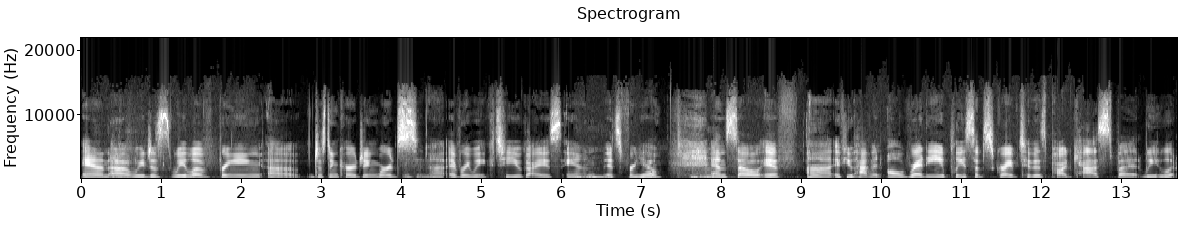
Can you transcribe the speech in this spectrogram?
and uh, we just we love bringing uh, just encouraging words uh, every week to you guys, and it's for you. And so if uh, if you haven't already, please subscribe to this podcast. But we would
